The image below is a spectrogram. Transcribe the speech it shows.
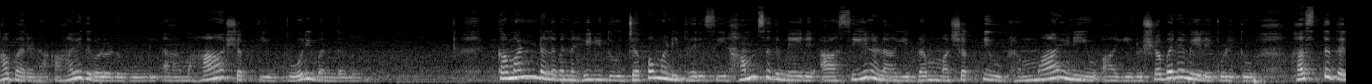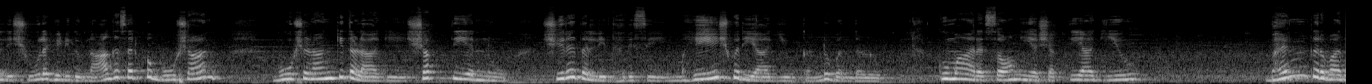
ಆಭರಣ, ಆಯುಧಗಳೊಡಗೂಡಿ ಆ ಮಹಾಶಕ್ತಿಯು ತೋರಿ ಬಂದಳು. ಕಮಂಡಲವನ್ನು ಹಿಡಿದು ಜಪಮಣಿ ಧರಿಸಿ ಹಂಸದ ಮೇಲೆ ಆಸೀನಳಾಗಿ ಬ್ರಹ್ಮ ಶಕ್ತಿಯು ಬ್ರಹ್ಮಾಯಿಣಿಯೂ ಆಗಿ ಋಷಭನ ಮೇಲೆ ಕುಳಿತು ಹಸ್ತದಲ್ಲಿ ಶೂಲ ಹಿಡಿದು ನಾಗಸರ್ಪ ಭೂಷಾನ್ ಭೂಷಣಾಂಕಿತಳಾಗಿ ಶಕ್ತಿಯನ್ನು ಶಿರದಲ್ಲಿ ಧರಿಸಿ ಮಹೇಶ್ವರಿಯಾಗಿಯೂ ಕಂಡುಬಂದಳು ಕುಮಾರಸ್ವಾಮಿಯ ಶಕ್ತಿಯಾಗಿಯೂ ಭಯಂಕರವಾದ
